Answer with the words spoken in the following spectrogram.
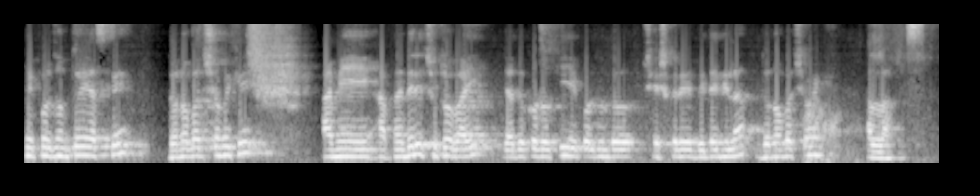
এ পর্যন্তই আজকে। ধন্যবাদ সবাইকে। আমি আপনাদেরই ছোট ভাই, জাদুকর রকি, এ পর্যন্ত শেষ করে বিদায় নিলাম। ধন্যবাদ সবাইকে। আল্লাহ হাফিজ।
